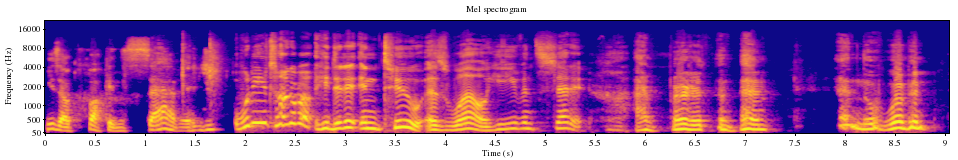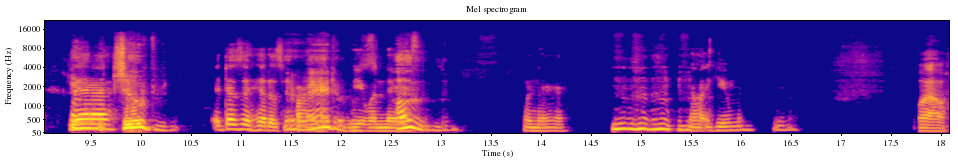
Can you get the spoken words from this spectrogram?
he's a fucking savage. What are you talking about? He did it in two as well. He even said it. I murdered the men and the women and the children. It doesn't hit as hard for me when they're when they're not human. You know? wow.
